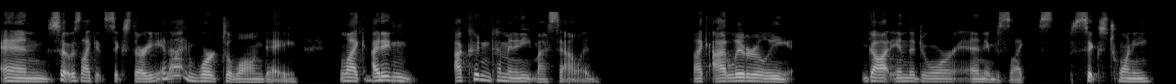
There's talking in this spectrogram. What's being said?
And so it was like at 6 30, and I had worked a long day. Like I mm-hmm. didn't, I couldn't come in and eat my salad. Like I literally got in the door and it was like 6 20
